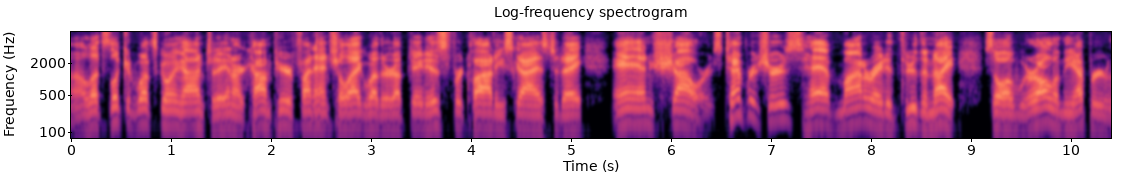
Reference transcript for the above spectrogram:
Uh, let's look at what's going on today. And our Compeer Financial Ag Weather Update is for cloudy skies today and showers. Temperatures have moderated through the night, so we're all in the upper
